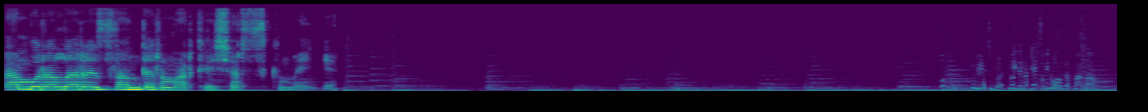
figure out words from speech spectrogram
Ben buraları hızlandırırım arkadaşlar sıkılmayın diye.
